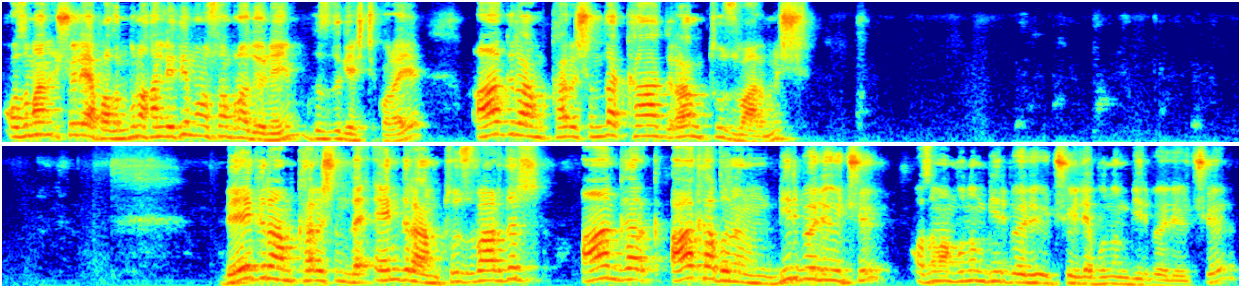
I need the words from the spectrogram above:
O zaman şöyle yapalım. Bunu halledeyim ondan sonra buna döneyim. Hızlı geçtik orayı. A gram karışımda K gram tuz varmış. B gram karışımda N gram tuz vardır. A, A kabının 1 bölü 3'ü, o zaman bunun 1 bölü 3'ü ile bunun 1 bölü 3'ü.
